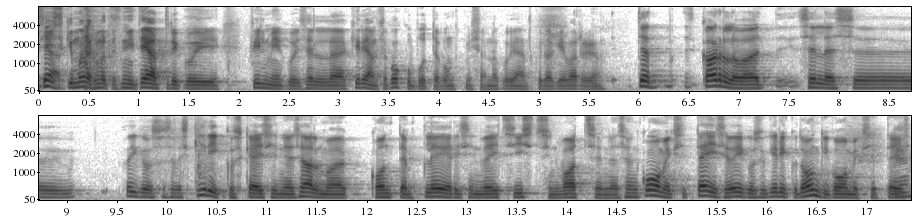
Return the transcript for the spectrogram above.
siiski mõnes mõttes nii teatri kui filmi kui selle kirjanduse kokkupuutepunkt mis on nagu jäänud kuidagi varju. Tead, Karlova selles äh, õigeusu selles kirikus käisin ja seal ma kontempleerisin veits, istusin, vaatasin ja see on koomiksid täis ja õigeusu kirikud ongi koomiksid täis.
